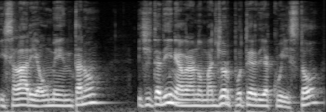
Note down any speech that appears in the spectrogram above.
I salari aumentano, i cittadini avranno maggior potere di acquisto,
